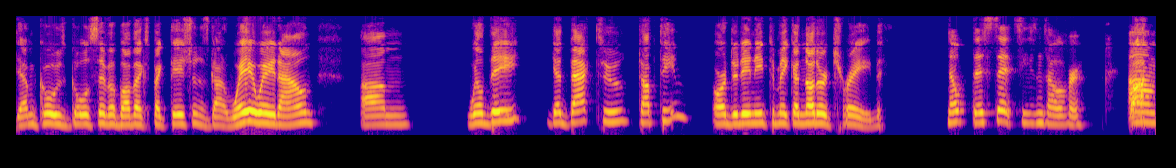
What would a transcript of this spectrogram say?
Demko's goal save above expectation has gone way, way down. Um, will they get back to top team, or do they need to make another trade? Nope, this is it. Season's over. Um,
